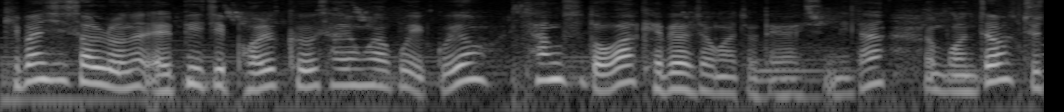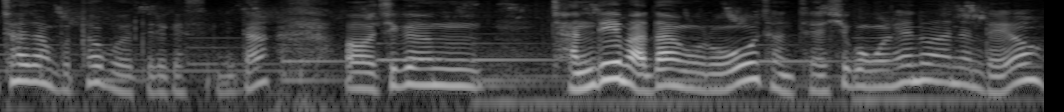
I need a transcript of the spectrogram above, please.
기반 시설로는 LPG 벌크 사용하고 있고요. 상수도와 개별 정화조 되어 있습니다. 그럼 먼저 주차장부터 보여드리겠습니다. 어, 지금 잔디 마당으로 전체 시공을 해놓았는데요.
